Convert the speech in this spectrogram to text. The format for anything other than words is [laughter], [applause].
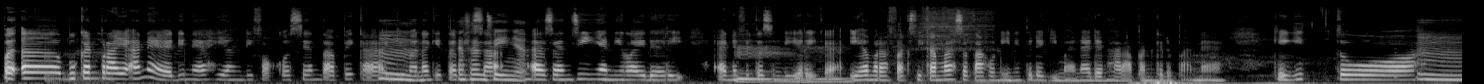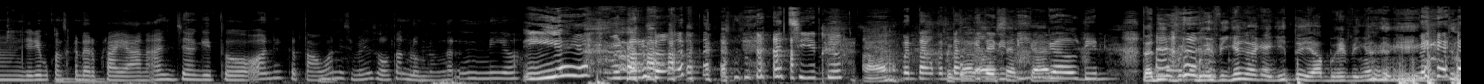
Pe- eh, bukan perayaannya ya Din ya yang difokusin tapi kayak Hmm, gimana kita bisa esensinya. esensinya nilai dari Enif itu sendiri kayak ya merefleksikanlah setahun ini tuh udah gimana dan harapan ke depannya. Kayak gitu. Hmm, jadi bukan sekedar perayaan aja gitu. Oh, ini ketahuan nih sebenarnya Sultan belum denger nih yo. Iya ya, bener banget. [laughs] Keciduk. Ah, Mentang-mentang kita kan. ditinggal, Din. Tadi br- briefingnya gak kayak gitu ya, briefingnya gak kayak gitu.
